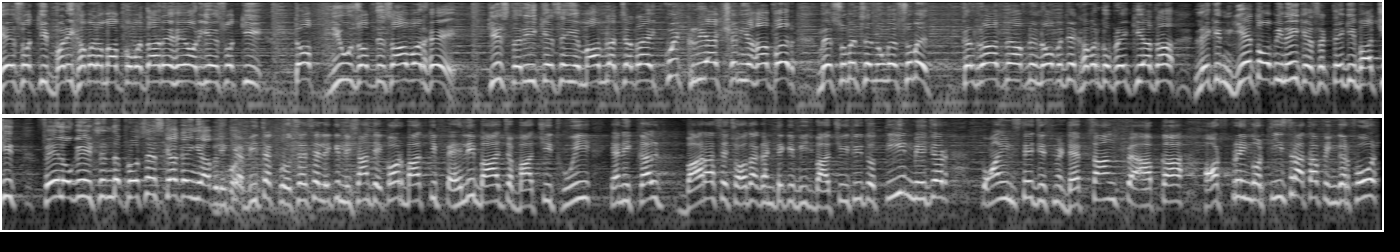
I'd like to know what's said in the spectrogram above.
ये इस वक्त की बड़ी खबर हम आपको बता रहे हैं और ये इस वक्त की top news of this hour है। किस तरीके से ये मामला चल रहा है? क्विक रिएक्शन यहाँ पर। मैं सुमित से लूँगा। सुमित कल रात में आपने 9 बजे खबर को ब्रेक किया था लेकिन ये तो अभी नहीं कह सकते कि बातचीत फेल हो गई। इट्स इन द प्रोसेस क्या कहेंगे आप देखिए अभी तक प्रोसेस है लेकिन निशांत एक और बात की पहली बात जब बातचीत हुई यानी कल 12 से 14 घंटे के बीच बातचीत हुई तो तीन मेजर पॉइंट्स थे जिसमें डेपसांग आपका हॉट स्प्रिंग और तीसरा था फिंगर फोर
